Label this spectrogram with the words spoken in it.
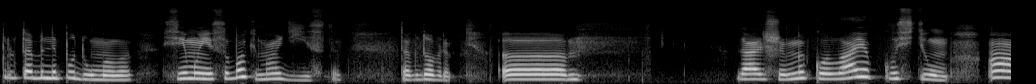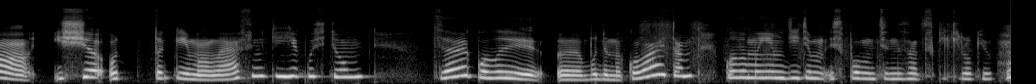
про тебе не подумала. Всі мої собаки мають їсти. Так, добре. Е, далі. Миколая костюм. А, і ще от такий малесенький є костюм. Це коли е, буде Миколай там, коли моїм дітям ісполниться не знати скільки років. О,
